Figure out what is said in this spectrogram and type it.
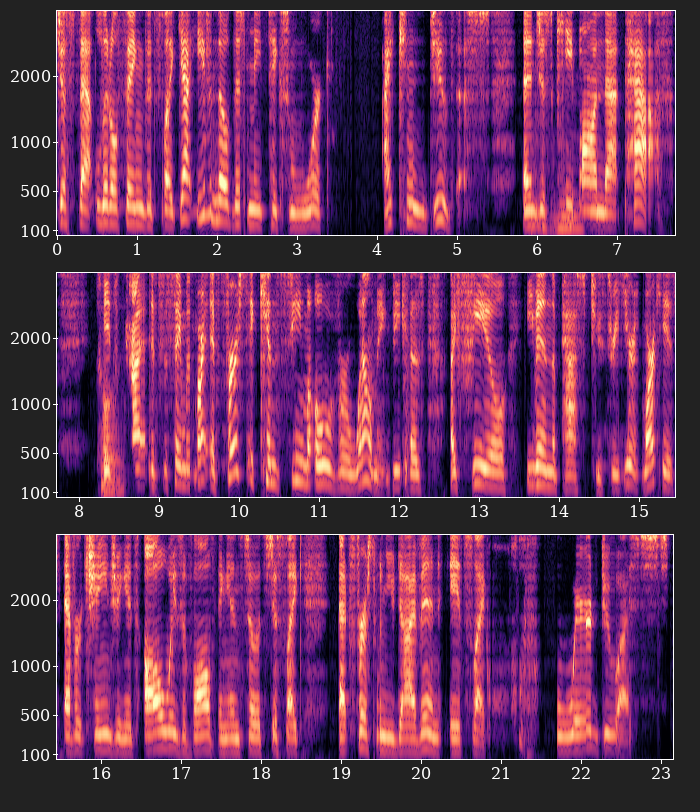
just that little thing that's like, yeah, even though this may take some work, I can do this and just mm-hmm. keep on that path. Totally. It's, it's the same with Mark. At first, it can seem overwhelming because I feel even in the past two, three years, market is ever changing. It's always evolving. And so it's just like, at first, when you dive in, it's like, where do I start?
